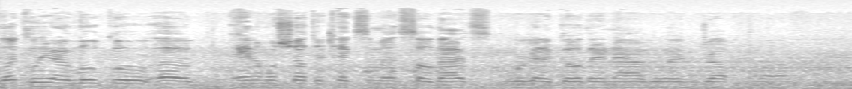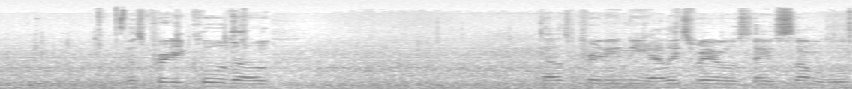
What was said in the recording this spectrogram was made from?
Luckily our local uh, animal shelter takes them in, so that's, we're gonna go there now, go ahead and drop them off. It was pretty cool though. That was pretty neat. At least we were able to save some of them.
